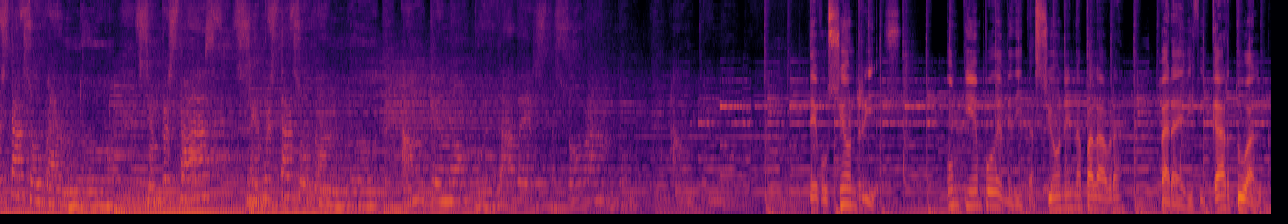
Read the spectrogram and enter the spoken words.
Siempre estás sobrando, siempre estás, siempre estás sobrando, aunque no pueda ver, estás sobrando, aunque no... Devoción Ríos, un tiempo de meditación en la palabra para edificar tu alma.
